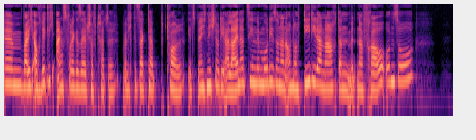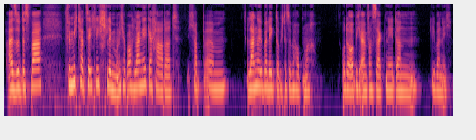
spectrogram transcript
Ähm, weil ich auch wirklich Angst vor der Gesellschaft hatte, weil ich gesagt habe, toll, jetzt bin ich nicht nur die alleinerziehende Mutti, sondern auch noch die, die danach dann mit einer Frau und so. Also das war für mich tatsächlich schlimm und ich habe auch lange gehadert. Ich habe ähm, lange überlegt, ob ich das überhaupt mache oder ob ich einfach sage, nee, dann lieber nicht.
